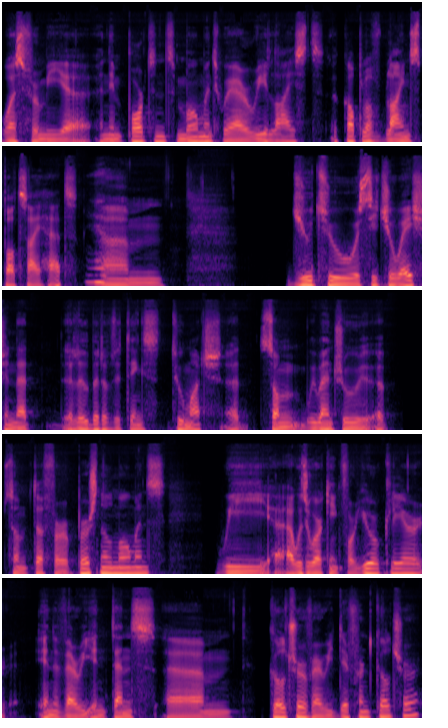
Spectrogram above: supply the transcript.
was for me a, an important moment where I realized a couple of blind spots I had Yeah. um, due to a situation that a little bit of the things too much. Uh, some we went through uh, some tougher personal moments. We uh, I was working for Euroclear in a very intense um, culture, very different culture,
